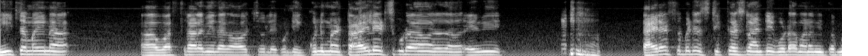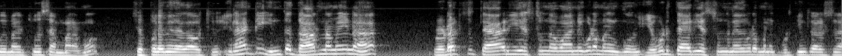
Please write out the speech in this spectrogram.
నీచమైన వస్త్రాల మీద కావచ్చు లేకుంటే కొన్ని మన టాయిలెట్స్ కూడా ఏవి టాయిలెట్స్ పెట్టే స్టిక్కర్స్ లాంటివి కూడా మనం ఇంతకుముందు మనం చూసాం మనము చెప్పుల మీద కావచ్చు. ఇలాంటి ఇంత దారుణమైన ప్రొడక్ట్స్ తయారు చేస్తున్న వాడిని కూడా మనం ఎవడు తయారు చేస్తుంది అనేది కూడా మనం గుర్తించాల్సిన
